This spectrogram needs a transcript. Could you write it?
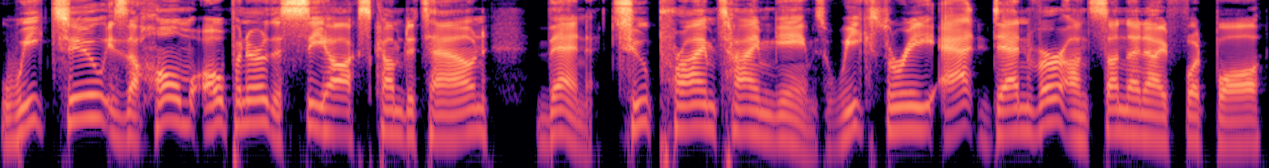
Week two is the home opener. The Seahawks come to town. Then two primetime games. Week three at Denver on Sunday Night Football.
